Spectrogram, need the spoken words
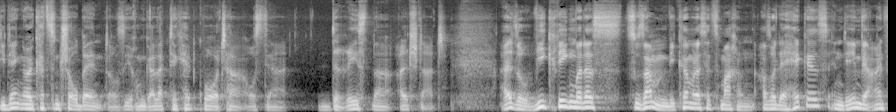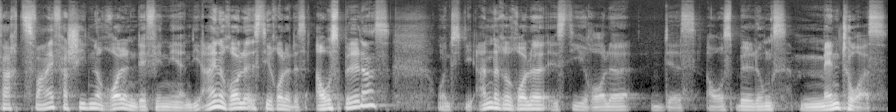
Die Denkneue Katzenshow Band aus ihrem Galactic Headquarter aus der Dresdner Altstadt. Also, wie kriegen wir das zusammen? Wie können wir das jetzt machen? Also, der Hack ist, indem wir einfach zwei verschiedene Rollen definieren. Die eine Rolle ist die Rolle des Ausbilders und die andere Rolle ist die Rolle des Ausbildungsmentors.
